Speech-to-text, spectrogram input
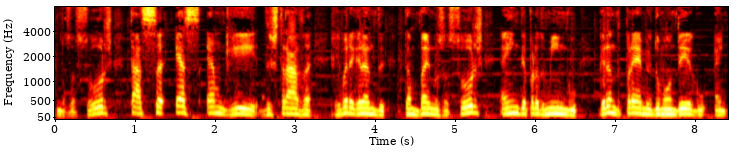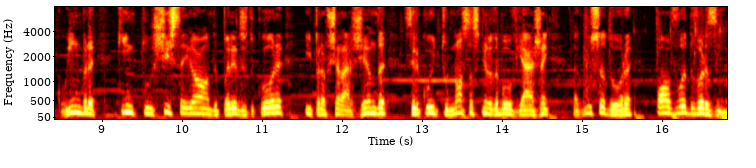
nos Açores, taça SMG de estrada Ribeira Grande também nos Açores, ainda para domingo Grande Prémio do Mondego em Coimbra, quinto XCO de Paredes de Cora e para fechar a agenda, circuito Nossa Senhora da Boa Viagem, Aguçadora, Póvoa de Varzim.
